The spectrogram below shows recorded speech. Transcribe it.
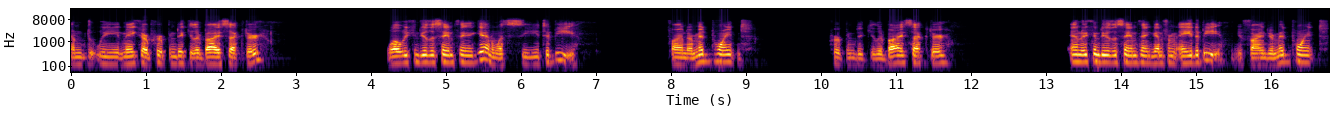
and we make our perpendicular bisector. Well, we can do the same thing again with C to B. Find our midpoint, perpendicular bisector, and we can do the same thing again from A to B. You find your midpoint,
